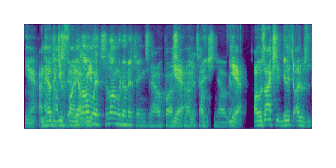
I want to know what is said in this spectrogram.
Yeah. And how did you find along out? Along with along with other things now, of course, Yeah, like meditation, yoga. Yeah, I was actually, Yeah. I was,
